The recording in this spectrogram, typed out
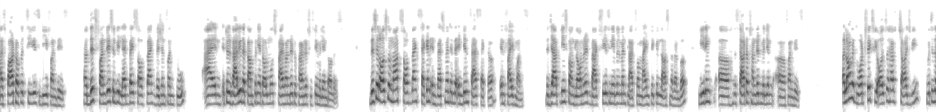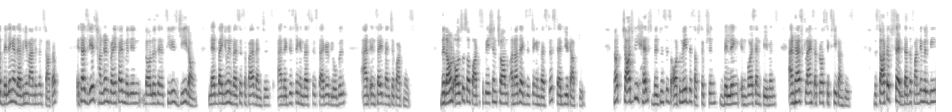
as part of its Series B fundraise. Now, this fundraise will be led by SoftBank Vision Fund 2, and it will value the company at almost 500 to 550 million dollars. This will also mark SoftBank's second investment in the Indian SaaS sector in five months. The Japanese conglomerate Backstage enablement platform Mindtickle last November, leading uh, the start of 100 million uh, fundraise. Along with Whatfix, we also have ChargeBee, which is a billing and revenue management startup. It has raised 125 million dollars in a Series G round, led by new investors Sapphire Ventures and existing investors Tiger Global and Insight Venture Partners. The round also saw participation from another existing investor, Sergey Capital. Now, ChargeBee helps businesses automate the subscription, billing, invoice, and payments, and has clients across 60 countries. The startup said that the funding will be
